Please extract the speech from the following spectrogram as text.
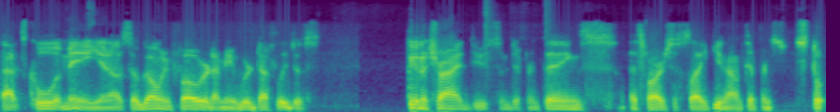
that's cool with me, you know. So going forward, I mean, we're definitely just gonna try and do some different things as far as just like you know different sto-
